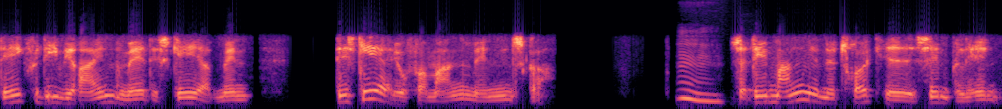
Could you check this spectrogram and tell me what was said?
Det er ikke fordi, vi regner med, at det sker, men det sker jo for mange mennesker. Mm. Så det er manglende tryghed simpelthen.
